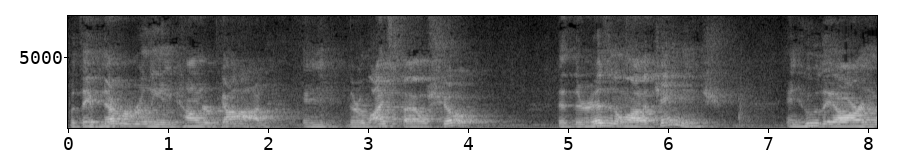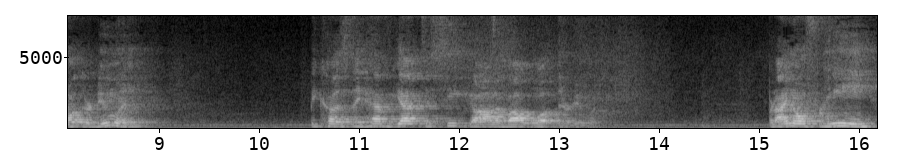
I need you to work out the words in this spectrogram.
but they've never really encountered God, and their lifestyles show that there isn't a lot of change in who they are and what they're doing because they have yet to seek God about what they're doing. But I know for me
